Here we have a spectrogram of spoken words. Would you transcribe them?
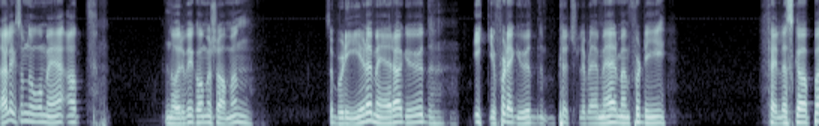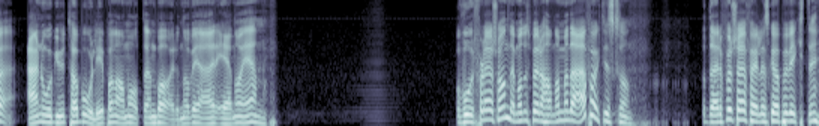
Det er liksom noe med at når vi kommer sammen, så blir det mer av Gud. Ikke fordi Gud plutselig ble mer, men fordi fellesskapet er noe Gud tar bolig i på en annen måte enn bare når vi er én og én. Og Hvorfor det er sånn, det må du spørre han om, men det er faktisk sånn. Og Derfor er fellesskapet viktig.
